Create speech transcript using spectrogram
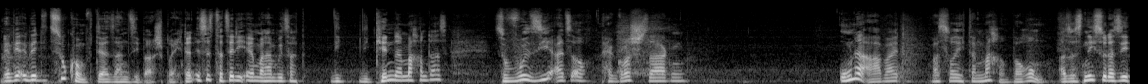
wenn wir über die Zukunft der Sansibar sprechen, dann ist es tatsächlich, irgendwann haben wir gesagt, die, die Kinder machen das. Sowohl Sie als auch Herr Gosch sagen, ohne Arbeit, was soll ich dann machen? Warum? Also es ist nicht so, dass Sie,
